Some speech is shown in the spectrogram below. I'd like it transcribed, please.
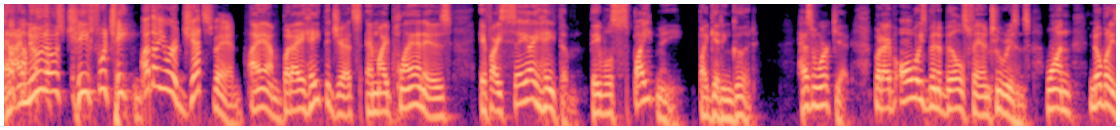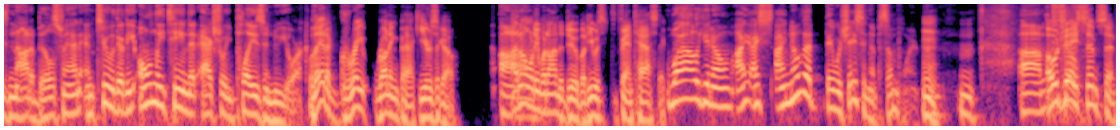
And I knew those Chiefs were cheating. I thought you were a Jets fan. I am, but I hate the Jets. And my plan is if I say I hate them, they will spite me by getting good. Hasn't worked yet. But I've always been a Bills fan, two reasons. One, nobody's not a Bills fan. And two, they're the only team that actually plays in New York. Well, they had a great running back years ago. Um, I don't know what he went on to do, but he was fantastic. Well, you know, I, I, I know that they were chasing him at some point. Mm. Mm. Um, OJ so, Simpson.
